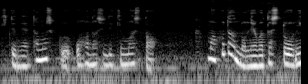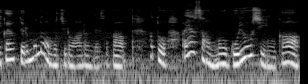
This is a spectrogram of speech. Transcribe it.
きてね楽しくお話できました。まあ普段のね私と似通ってるものはもちろんあるんですがあとあやさんのご両親が、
